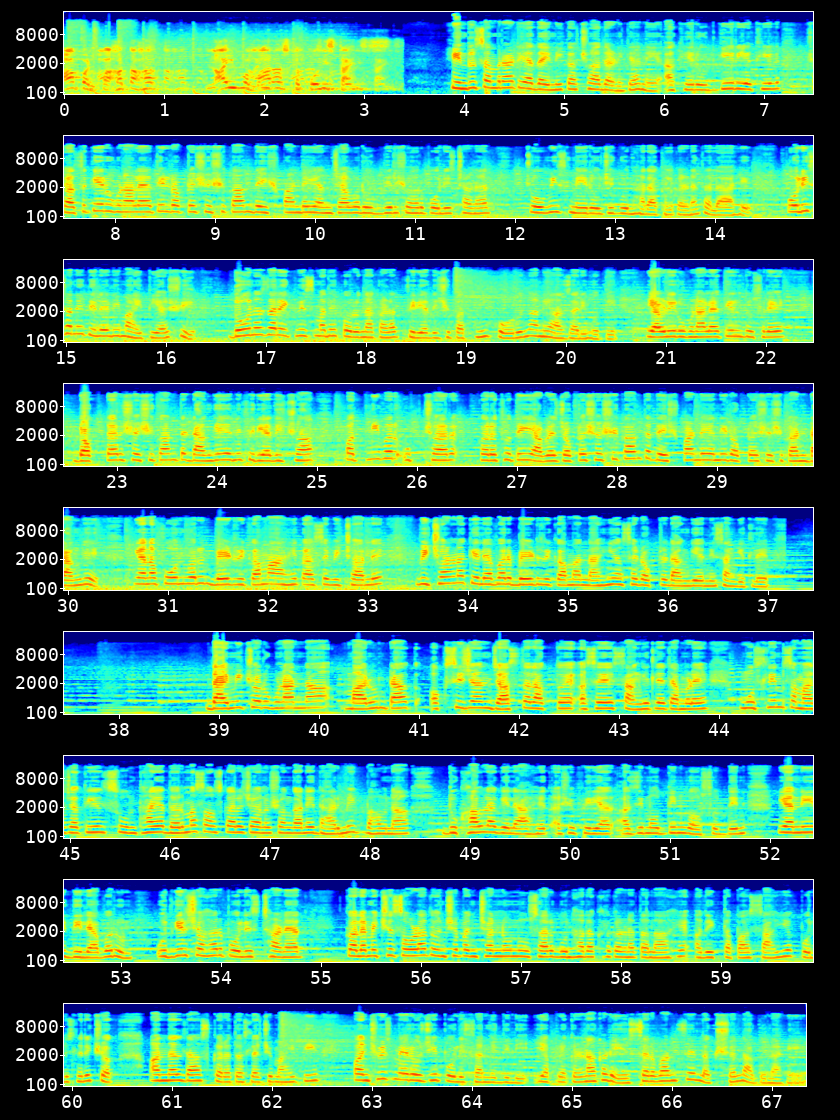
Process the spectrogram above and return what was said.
आपण पाहत आहात live Maharashtra police times Hindu Samrat या दैनिकाच्या दणक्याने अखेर उदगीर येथील शासकीय रुग्णालयातील डॉक्टर शशिकांत देशपांडे यांच्यावर उदगीर शहर पोलीस ठाण्यात चोवीस मे रोजी गुन्हा दाखल करण्यात आला आहे. पोलिसांनी दिलेली माहिती अशी दोन हजार एकवीसमध्ये कोरोना काळात फिर्यादीची पत्नी कोरोनाने आजारी होती. यावेळी रुग्णालयातील दुसरे डॉक्टर शशिकांत डांगे यांनी फिर्यादीच्या पत्नीवर उपचार करत होते. यावेळेस डॉक्टर शशिकांत देशपांडे यांनी डॉक्टर शशिकांत डांगे यांना फोनवरून बेड रिकामा आहे का असे विचारले. विचारणा केल्यावर बेड रिकामा नाही असे डॉक्टर डांगे यांनी सांगितले. डायमीच्या रुग्णांना मारून टाक ऑक्सिजन जास्त लागतोय असे सांगितले. त्यामुळे मुस्लिम समाजातील सुंथा या धर्मसंस्काराच्या अनुषंगाने धार्मिक भावना दुखावल्या गेल्या आहेत अशी फिर्याद अझिमुद्दीन गौसुद्दीन यांनी दिल्यावरून उदगीर शहर पोलीस ठाण्यात कलम एकशे सोळा दोनशे पंच्याण्णवनुसार गुन्हा दाखल करण्यात आला आहे. अधिक तपास सहाय्यक पोलीस निरीक्षक अन्नलदास करत असल्याची माहिती पंचवीस मे रोजी पोलिसांनी दिली. या प्रकरणाकडे सर्वांचे लक्ष लागून आहे.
